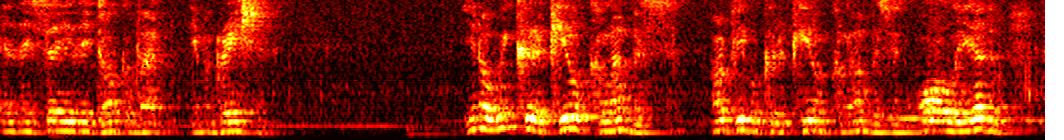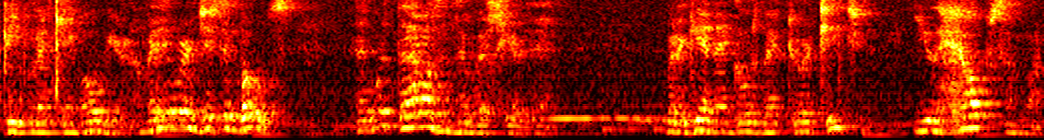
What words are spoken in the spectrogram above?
and they say they talk about immigration. You know, we could have killed Columbus. Our people could have killed Columbus and all the other people that came over here. I mean, they weren't just in boats. And we're thousands of us here then. But again, that goes back to our teaching. You help someone.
